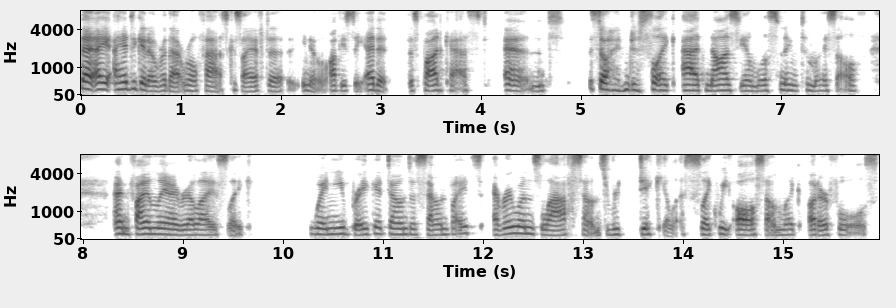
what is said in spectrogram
that. I, I had to get over that real fast because I have to, you know, obviously edit this podcast, and so I'm just like ad nauseum listening to myself. And finally, I realized like when you break it down to sound bites, everyone's laugh sounds ridiculous. Like we all sound like utter fools.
